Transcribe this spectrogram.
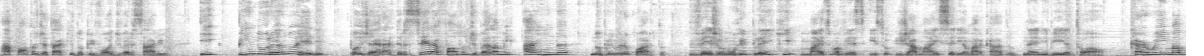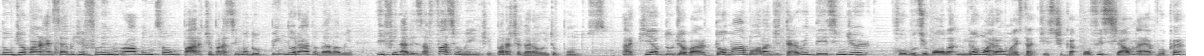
a falta de ataque do pivô adversário e pendurando ele, pois já era a terceira falta de Bellamy ainda no primeiro quarto. Vejam no replay que, mais uma vez, isso jamais seria marcado na NBA atual. Kareem Abdul-Jabbar recebe de Flynn Robinson, parte para cima do pendurado Bellamy e finaliza facilmente para chegar a 8 pontos. Aqui Abdul-Jabbar toma a bola de Terry Dissinger, roubos de bola não eram uma estatística oficial na época,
